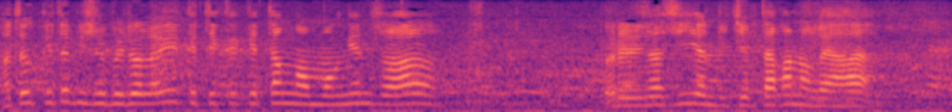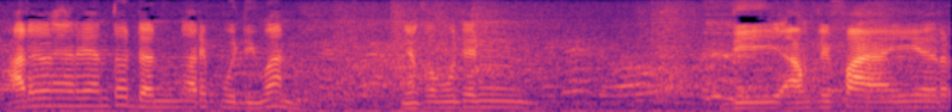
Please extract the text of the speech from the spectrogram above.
atau kita bisa beda lagi ketika kita ngomongin soal periodisasi yang diciptakan oleh Ariel Herianto dan Arif Budiman. Yang kemudian di amplifier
